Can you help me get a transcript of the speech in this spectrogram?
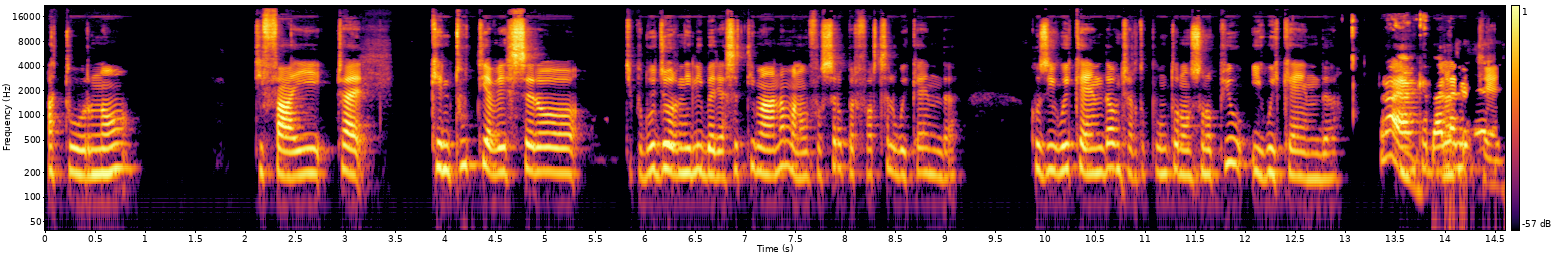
a turno ti fai, cioè che tutti avessero tipo due giorni liberi a settimana, ma non fossero per forza il weekend. Così i weekend a un certo punto non sono più i weekend. Però è anche Mm, bella ma l'idea perché?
